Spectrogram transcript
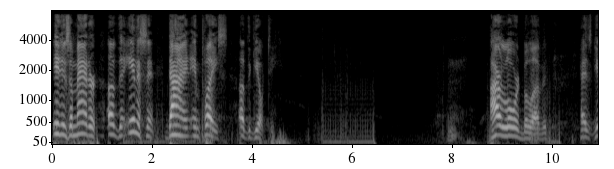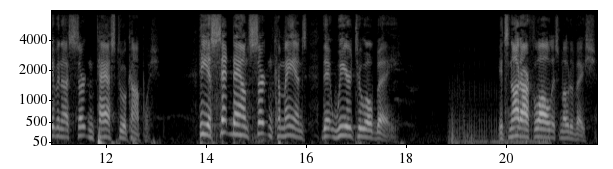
it is a matter of the innocent dying in place of the guilty. Our Lord, beloved, has given us certain tasks to accomplish. He has set down certain commands that we're to obey. It's not our flawless motivation.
